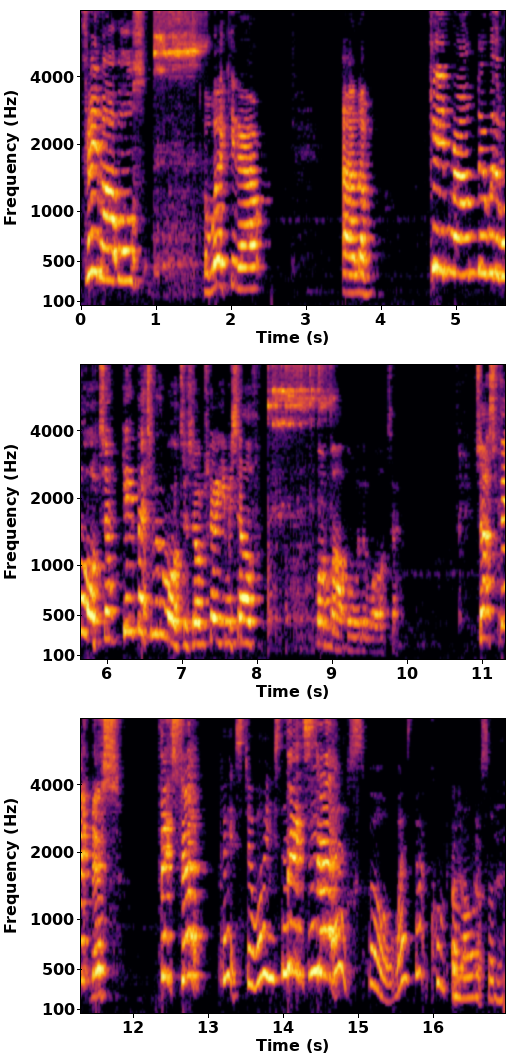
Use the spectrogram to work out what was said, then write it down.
Three marbles for working out. And I'm getting round it with the water. Getting better with the water. So I'm just going to give myself one marble with the water. So that's fitness. Fitster! Fitster, what are you saying? Fitster! Fitness for? Where's that come from all of a sudden?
